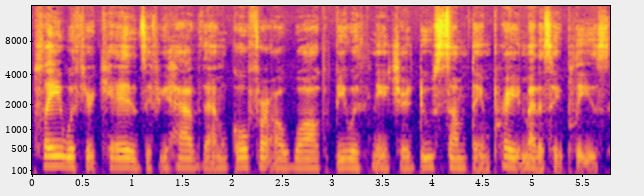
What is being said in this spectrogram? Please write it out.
Play with your kids if you have them. Go for a walk, be with nature, do something, pray, meditate, please.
